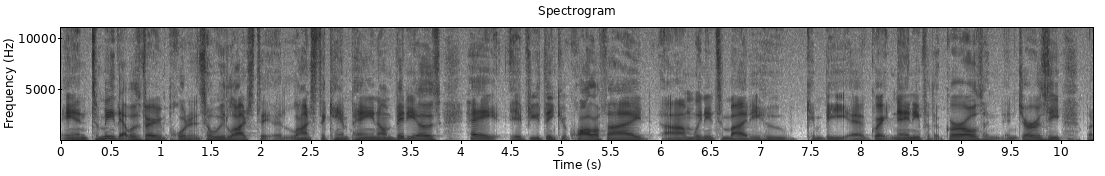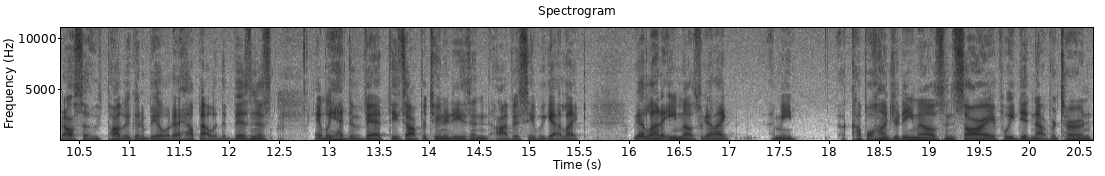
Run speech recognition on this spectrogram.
And to me, that was very important. So we launched the, launched the campaign on videos. Hey, if you think you're qualified, um, we need somebody who can be a great nanny for the girls in, in Jersey, but also who's probably going to be able to help out with the business. And we had to vet these opportunities. And obviously, we got like, we got a lot of emails. We got like, I mean, a couple hundred emails. And sorry if we did not return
